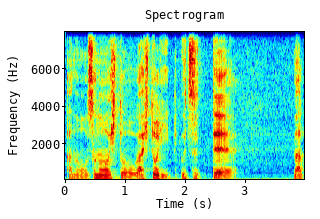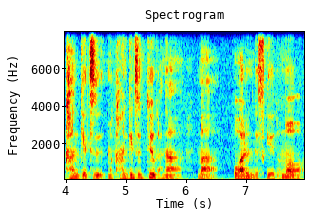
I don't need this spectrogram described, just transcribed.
あのその人が1人移ってまあ完結、まあ、完結っていうかなまあ終わるんですけれども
